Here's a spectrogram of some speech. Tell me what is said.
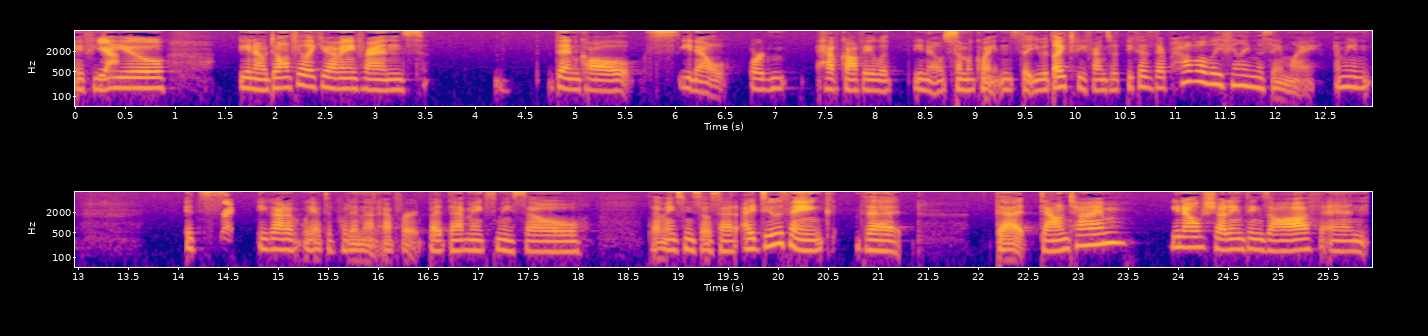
If yeah. you you know, don't feel like you have any friends, then call, you know, or have coffee with you know, some acquaintance that you would like to be friends with because they're probably feeling the same way. I mean, it's right. you gotta we have to put in that effort, but that makes me so that makes me so sad. I do think that that downtime, you know, shutting things off and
